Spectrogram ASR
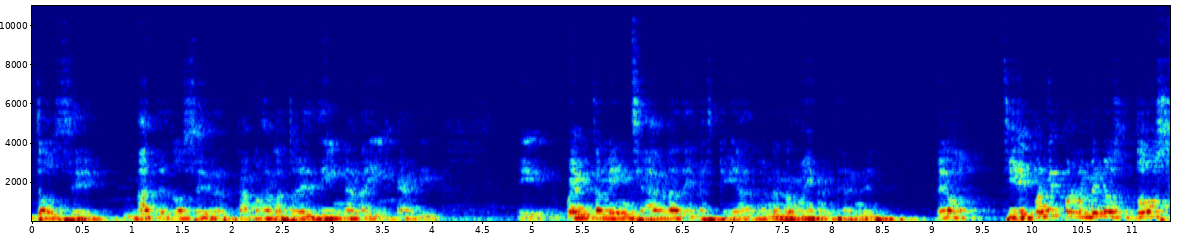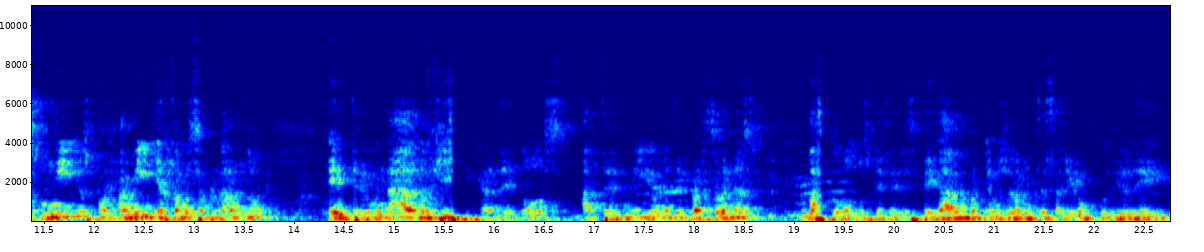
12, más de 12, estamos hablando de Dina, la hija, y bueno, también se habla de las criadas, bueno, no voy a en eso. Pero si le ponen por lo menos dos niños por familia, estamos hablando entre una logística de 2 a 3 millones de personas, más todos los que se les pegaron, porque no solamente salieron judíos de ahí,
